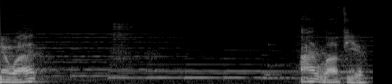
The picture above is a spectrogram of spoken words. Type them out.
know what? I love you.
